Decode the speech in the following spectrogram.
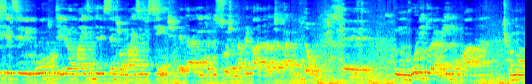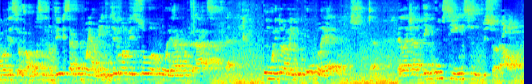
Esse terceiro encontro, ele é o mais interessante, é o mais eficiente. É daí que a pessoa já está preparada, ela já está com, então, é, um monitoramento, uma como não aconteceu com a moça, não teve esse acompanhamento, não teve uma pessoa com um olhar por trás, né? um monitoramento completo, né? ela já tem consciência nutricional,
